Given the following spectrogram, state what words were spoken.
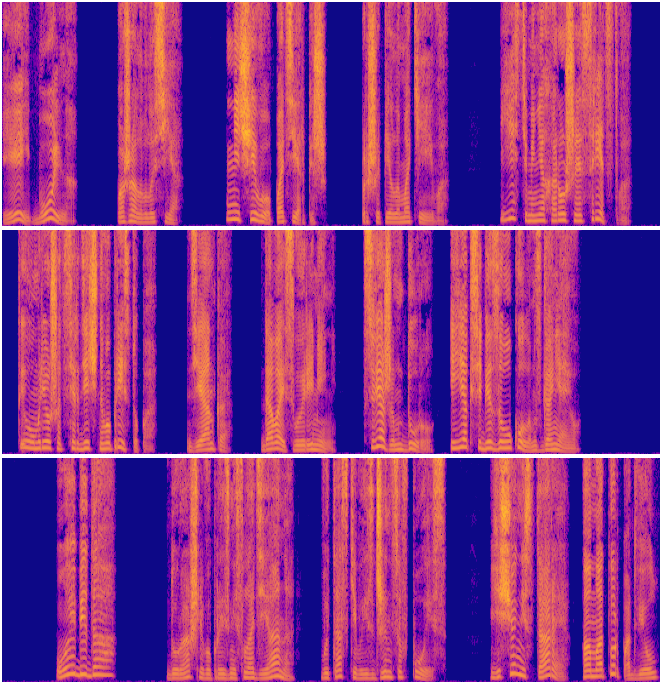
«Эй, больно!» — пожаловалась я. «Ничего, потерпишь», — прошипела Макеева. «Есть у меня хорошее средство. Ты умрешь от сердечного приступа. Дианка, давай свой ремень, свяжем дуру, и я к себе за уколом сгоняю». «Ой, беда!» — дурашливо произнесла Диана, вытаскивая из джинсов пояс. Еще не старая, а мотор подвел.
